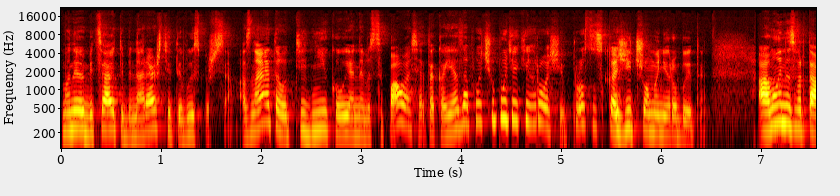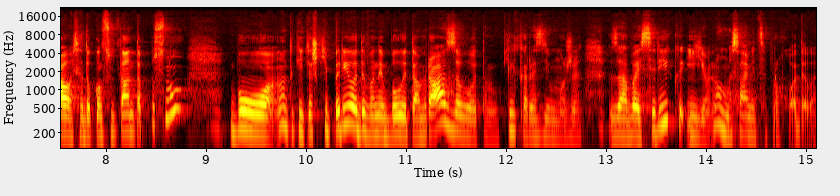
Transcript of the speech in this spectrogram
Вони обіцяють тобі, нарешті ти виспишся. А знаєте, от ті дні, коли я не висипалася, така, я заплачу будь-які гроші, просто скажіть, що мені робити. А ми не зверталися до консультанта по сну, бо ну, такі тяжкі періоди вони були там разово, там кілька разів, може, за весь рік, і ну, ми самі це проходили.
